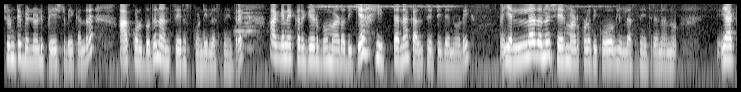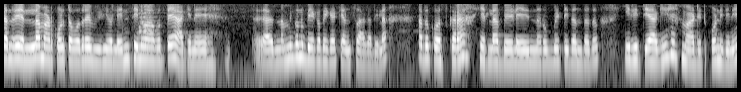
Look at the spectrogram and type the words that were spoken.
ಶುಂಠಿ ಬೆಳ್ಳುಳ್ಳಿ ಪೇಸ್ಟ್ ಬೇಕಂದರೆ ಹಾಕ್ಕೊಳ್ಬೋದು ನಾನು ಸೇರಿಸ್ಕೊಂಡಿಲ್ಲ ಸ್ನೇಹಿತರೆ. ಹಾಗೆಯೇ ಕರಿಗೆಡ್ಬು ಮಾಡೋದಕ್ಕೆ ಹಿಟ್ಟನ್ನು ಕಲಸಿಟ್ಟಿದ್ದೆ ನೋಡಿ. ಎಲ್ಲದನ್ನು ಶೇರ್ ಮಾಡ್ಕೊಳ್ಳೋದಕ್ಕೆ ಹೋಗಲಿಲ್ಲ ಸ್ನೇಹಿತರೆ ನಾನು. ಯಾಕಂದರೆ ಎಲ್ಲ ಮಾಡ್ಕೊಳ್ತಾ ಹೋದರೆ ವೀಡಿಯೋ ಲೆಂತಿನೂ ಆಗುತ್ತೆ ಹಾಗೆಯೇ ನಮಗೂ ಬೇಗ ಬೇಗ ಕೆಲಸ ಆಗೋದಿಲ್ಲ. ಅದಕ್ಕೋಸ್ಕರ ಎಲ್ಲ ಬೇಳೆಯನ್ನು ರುಬ್ಬಿಟ್ಟಿದ್ದಂಥದ್ದು ಈ ರೀತಿಯಾಗಿ ಮಾಡಿಟ್ಕೊಂಡಿದ್ದೀನಿ.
